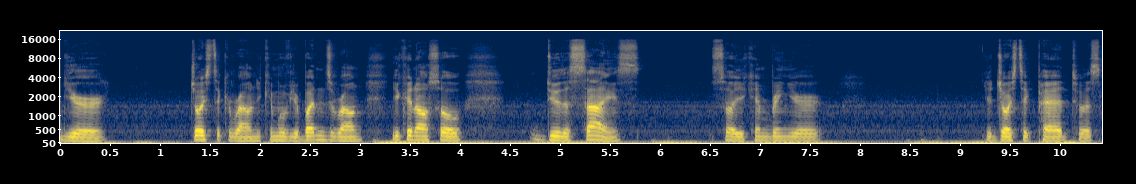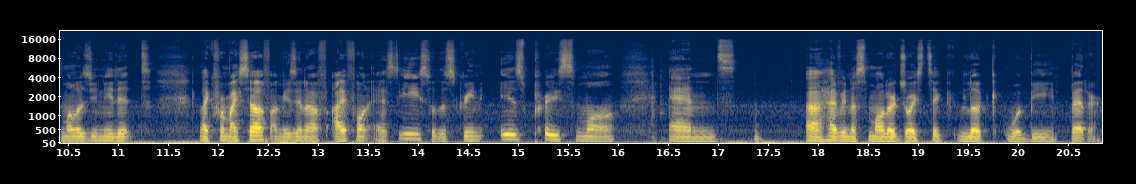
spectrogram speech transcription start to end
your joystick around. You can move your buttons around. You can also do the size. So you can bring your your joystick pad to as small as you need it. like for myself I'm using an iPhone SE so the screen is pretty small and uh, having a smaller joystick look would be better.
